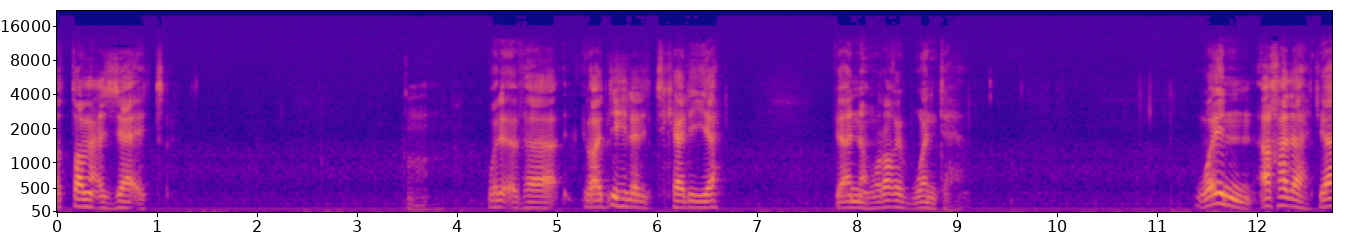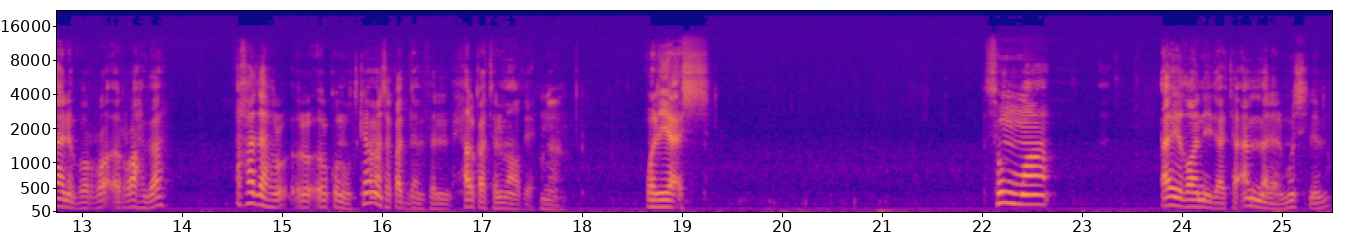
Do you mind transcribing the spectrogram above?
الطمع الزائد. فيؤديه إلى الاتكالية بأنه رغب وانتهى. وإن أخذه جانب الرهبة أخذه القنوط كما تقدم في الحلقة الماضية. نعم. واليأس. ثم أيضا إذا تأمل المسلم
